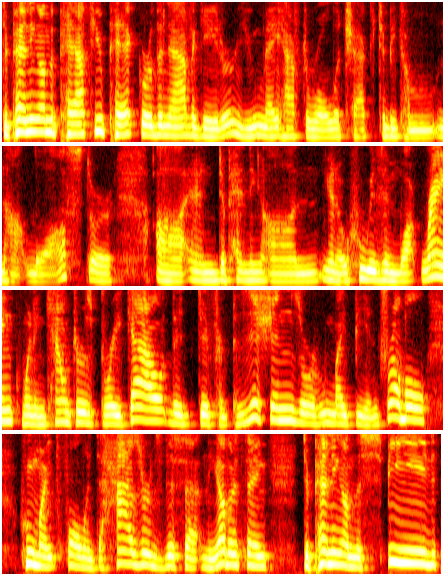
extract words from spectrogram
Depending on the path you pick or the navigator, you may have to roll a check to become not lost, or uh, and depending on you know who is in what rank, when encounters break out, the different positions, or who might be in trouble, who might fall into hazards, this, that, and the other thing. Depending on the speed,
